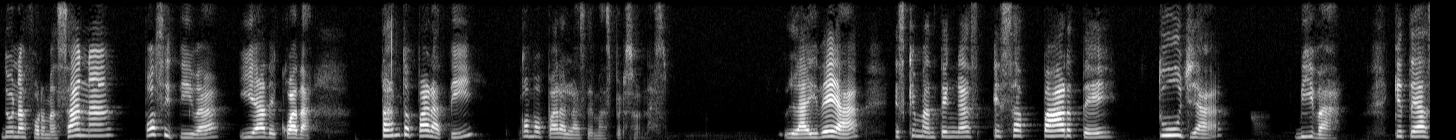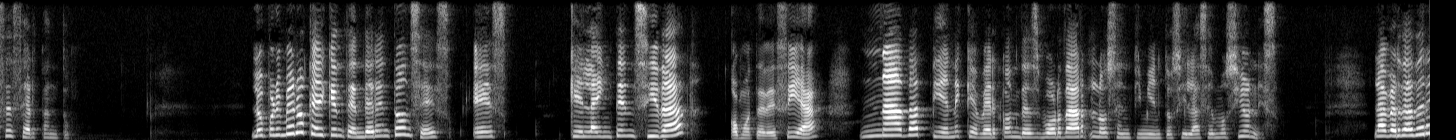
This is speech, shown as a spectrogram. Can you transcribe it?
de una forma sana, positiva y adecuada, tanto para ti como para las demás personas. La idea es que mantengas esa parte tuya viva que te hace ser tan tú. Lo primero que hay que entender entonces es que la intensidad, como te decía, nada tiene que ver con desbordar los sentimientos y las emociones. La verdadera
